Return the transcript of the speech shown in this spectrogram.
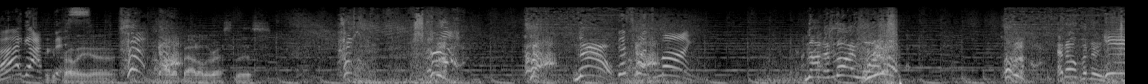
I got We this! could probably uh, auto battle the rest of this. Now! This one's mine! Not in my way! An opening! Here!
